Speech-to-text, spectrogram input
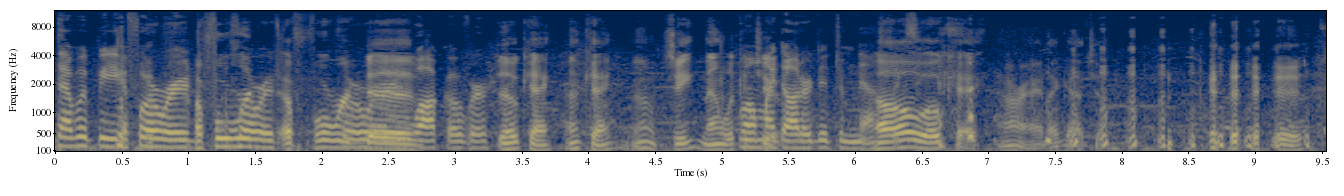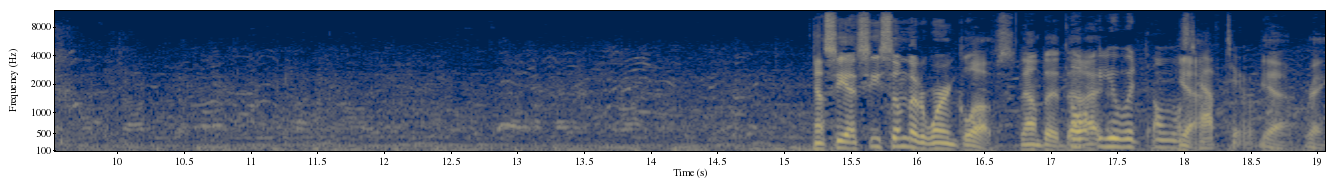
That would be a forward, a forward, a forward, forward uh, walkover. Okay, okay. Oh, see now look well, at you. Well, my daughter did gymnastics. Oh, okay. All right, I got you. now, see, I see some that are wearing gloves. Now, that oh, you would almost yeah, have to. Yeah, right.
